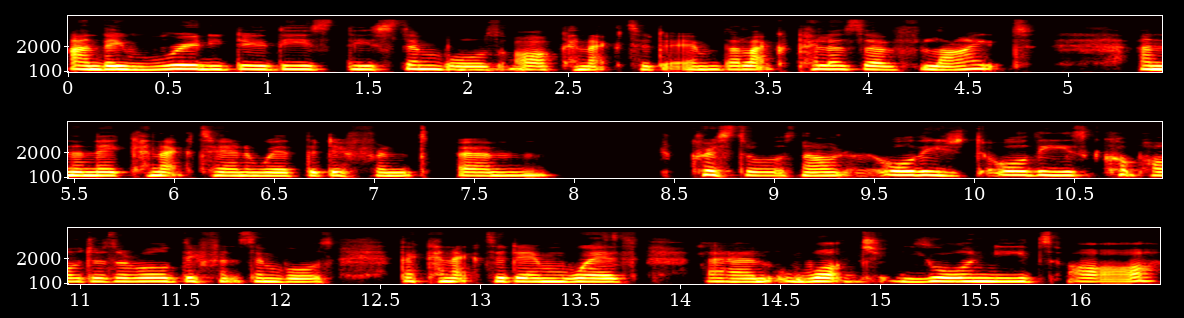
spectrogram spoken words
and they really do these these symbols are connected in. They're like pillars of light, and then they connect in with the different um crystals now all these all these cup holders are all different symbols they're connected in with um, what your needs are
